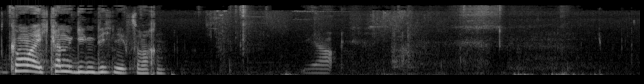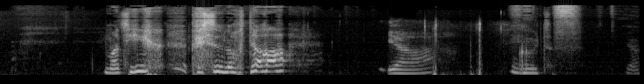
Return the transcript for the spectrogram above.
Guck mal, ich kann gegen dich nichts machen. Ja, Matti, bist du noch da? Ja. Gut. ja.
